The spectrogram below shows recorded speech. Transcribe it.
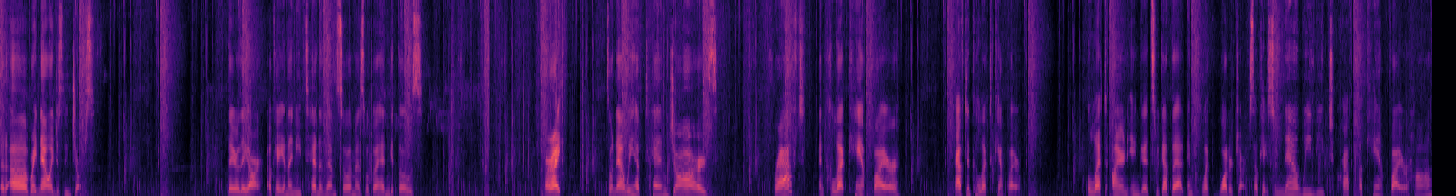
But uh, right now I just need jars. There they are. Okay, and I need 10 of them, so I might as well go ahead and get those. Alright. So now we have 10 jars. Craft and collect campfire. Craft and collect campfire. collect iron ingots. We got that. And collect water jars. Okay, so now we need to craft a campfire, huh?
